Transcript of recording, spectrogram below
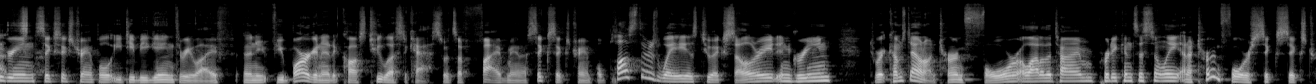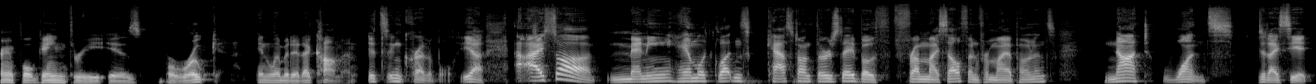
Yes. green, six six trample, ETB gain three life. And if you bargain it, it costs two less to cast. So it's a five mana, six six trample. Plus, there's ways to accelerate in green to where it comes down on turn four a lot of the time pretty consistently. And a turn four, six six trample, gain three is broken in limited at common. It's incredible. Yeah. I saw many Hamlet Gluttons cast on Thursday, both from myself and from my opponents. Not once did I see it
